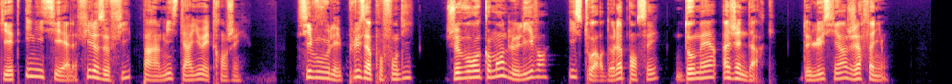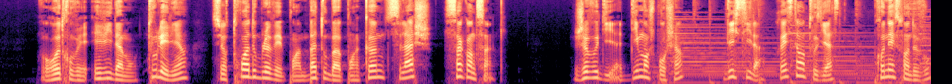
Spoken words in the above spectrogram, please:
qui est initiée à la philosophie par un mystérieux étranger. Si vous voulez plus approfondi, je vous recommande le livre Histoire de la pensée d'Homère à d'Arc de Lucien Gerfagnon. Vous retrouvez évidemment tous les liens sur www.batouba.com slash 55. Je vous dis à dimanche prochain. D'ici là, restez enthousiastes, prenez soin de vous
